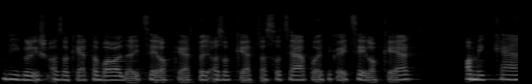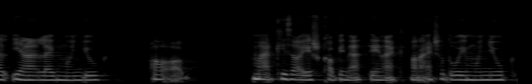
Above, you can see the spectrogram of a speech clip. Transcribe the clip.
végül is azokért a baloldali célokért, vagy azokért a szociálpolitikai célokért, amikkel jelenleg mondjuk a Márkiza és kabinettének tanácsadói mondjuk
